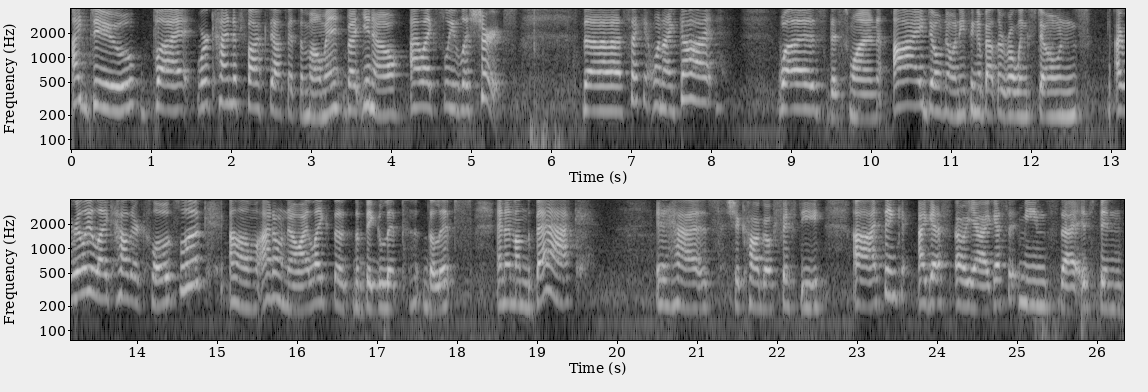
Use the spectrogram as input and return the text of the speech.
I do, but we're kind of fucked up at the moment. But you know, I like sleeveless shirts. The second one I got was this one. I don't know anything about the Rolling Stones I really like how their clothes look. Um, I don't know, I like the, the big lip, the lips. And then on the back, it has Chicago 50. Uh, I think, I guess, oh yeah, I guess it means that it's been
